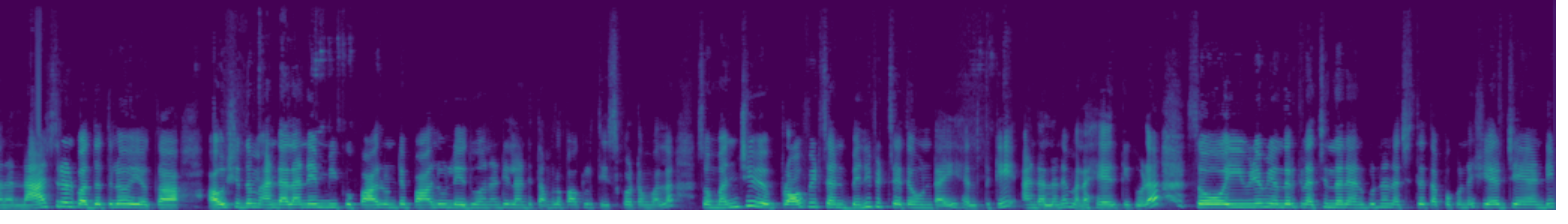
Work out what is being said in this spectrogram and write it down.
మన న్యాచురల్ పద్ధతిలో ఈ యొక్క ఔషధం అండ్ అలానే మీకు పాలు ఉంటే పాలు లేదు అని అంటే ఇలాంటి తమలపాకులు తీసుకోవటం వల్ల సో మంచి ప్రాఫిట్స్ అండ్ బెనిఫిట్స్ అయితే ఉంటాయి హెల్త్కి అండ్ అలానే మన హెయిర్కి కూడా. సో ఈ వీడియో మీ అందరికీ నచ్చిందని అనుకుంటున్నా. నచ్చితే తప్పకుండా షేర్ చేయండి.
